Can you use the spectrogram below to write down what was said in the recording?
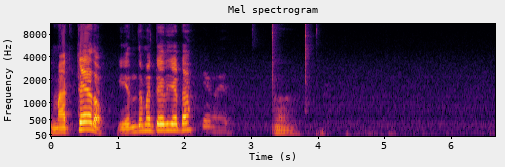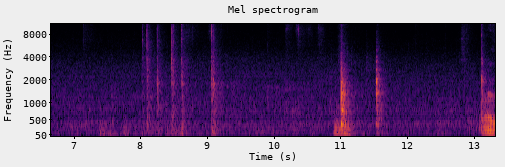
മറ്റേതോ? എന്ത് മറ്റേത് ചേട്ടാ? ആ. അത്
